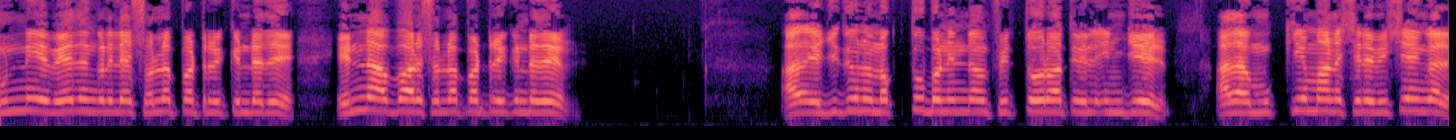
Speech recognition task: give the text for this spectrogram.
முன்னைய வேதங்களிலே சொல்லப்பட்டிருக்கின்றது. என்ன அவ்வாறு சொல்லப்பட்டிருக்கின்றது? மக்தூபன் இந்த ஃபித்தோராத்தில் இஞ்சில் அதாவது முக்கியமான சில விஷயங்கள்.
